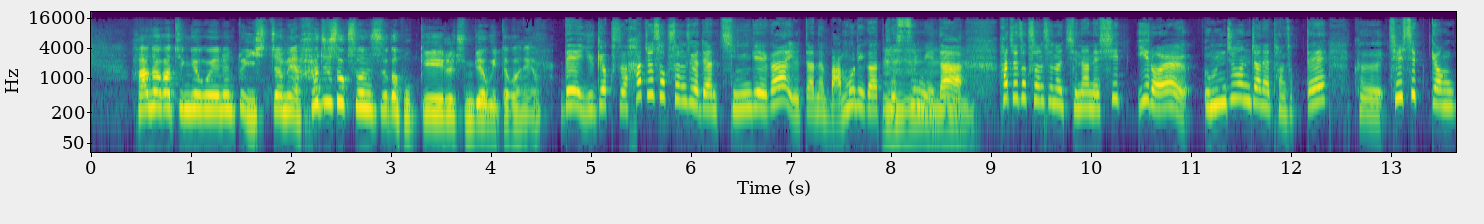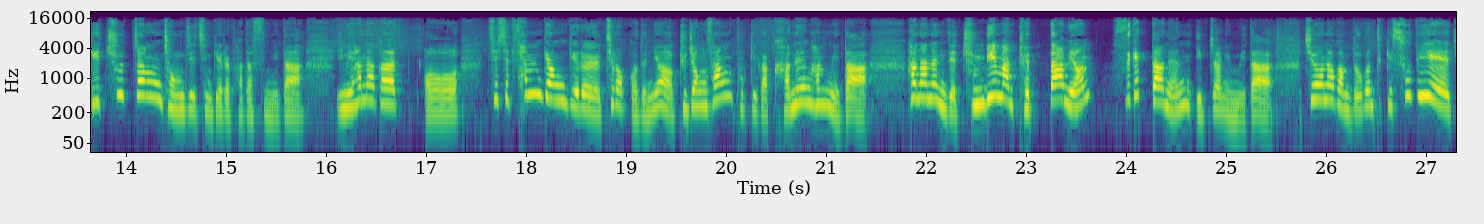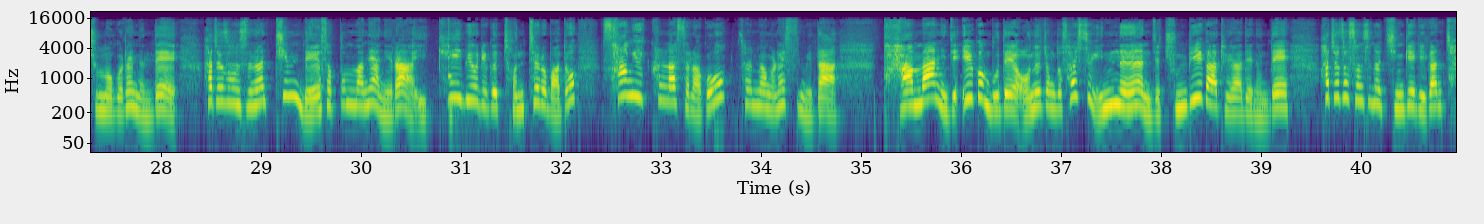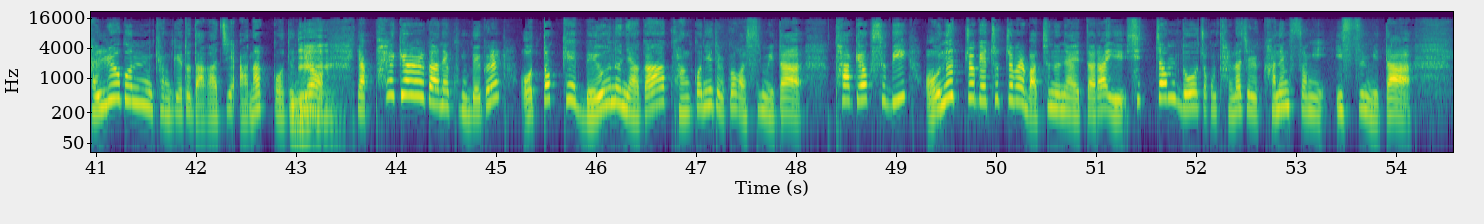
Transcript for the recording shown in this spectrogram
한화 같은 경우에는 또 이 시점에 하주석 선수가 복귀를 준비하고 있다고 하네요. 네, 유격수 하주석 선수에 대한 징계가 일단은 마무리가 됐습니다. 음. 하주석 선수는 지난해 11월 음주운전에 단속돼 그 70경기 출장 정지 징계를 받았습니다. 이미 하나가 어 73경기를 치렀거든요. 규정상 복귀가 가능합니다. 하나는 이제 준비만 됐다면 쓰겠다는 입장입니다. 최원호 감독은 특히 수비에 주목을 했는데 하주 선수는 팀 내에서뿐만이 아니라 이 KBO 리그 전체로 봐도 상위 클래스라고 설명을 했습니다. 다만 이제 1군 무대에 어느 정도 설 수 있는 이제 준비가 돼야 되는데 하주석 선수는 징계 기간 잔류군 경기에도 나가지 않았거든요. 네. 약 8개월간의 공백을 어떻게 메우느냐가 관건이 될 것 같습니다. 타격, 수비 어느 쪽에 초점을 맞추느냐에 따라 이 시점도 조금 달라질 가능성이 있습니다.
